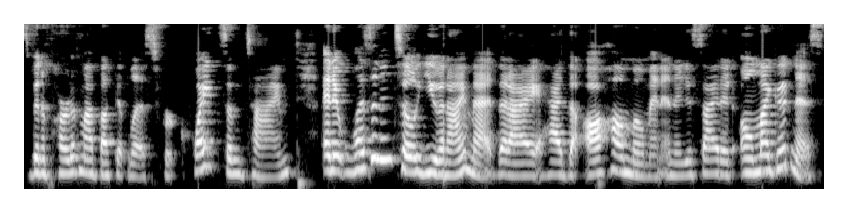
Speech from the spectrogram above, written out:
It's been a part of my bucket list for quite some time. And it wasn't until you and I met that I had the aha moment and I decided, oh my goodness,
